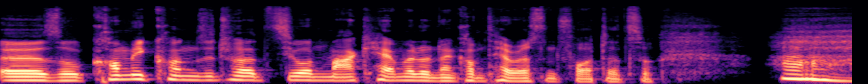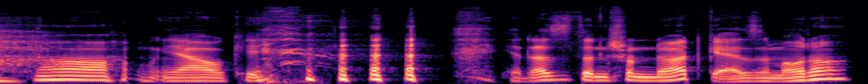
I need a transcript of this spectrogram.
Äh, so Comic-Con-Situation, Mark Hamill und dann kommt Harrison Ford dazu. Oh, ja, okay. ja, das ist dann schon Nerdgasm, oder?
